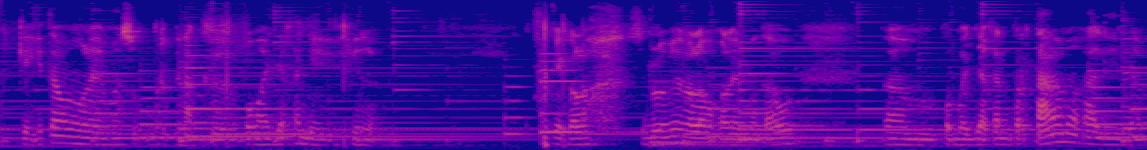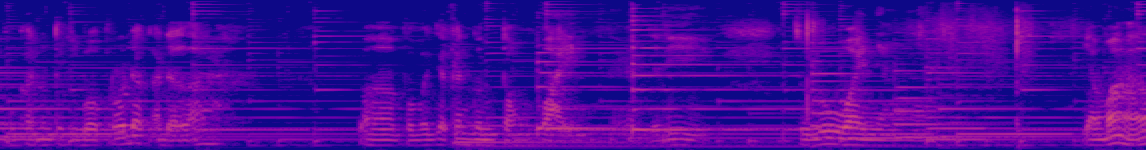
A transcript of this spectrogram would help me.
oke kita mulai masuk bergerak ke pembajakan di film oke kalau sebelumnya kalau kalian mau tahu um, pembajakan pertama kali dilakukan untuk sebuah produk adalah um, pembajakan gentong wine ya. jadi dulu wine yang yang mahal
